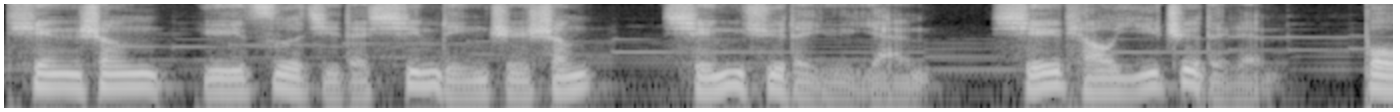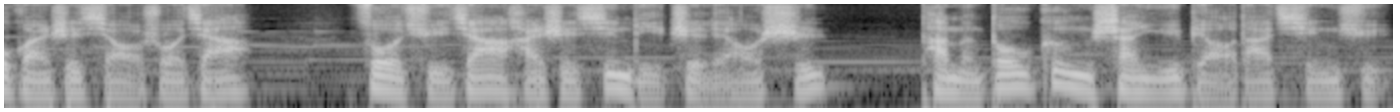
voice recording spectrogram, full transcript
天生与自己的心灵之声、情绪的语言协调一致的人，不管是小说家、作曲家还是心理治疗师，他们都更善于表达情绪。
